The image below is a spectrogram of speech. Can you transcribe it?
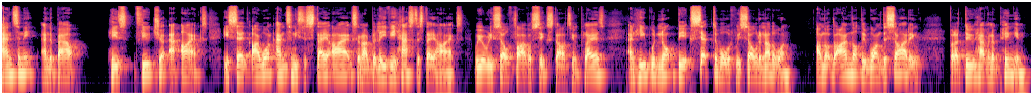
Antony and about his future at Ajax. He said, I want Antony to stay at Ajax, and I believe he has to stay at Ajax. We already sold five or six starting players, and he would not be acceptable if we sold another one. I'm not, I'm not the one deciding, but I do have an opinion.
